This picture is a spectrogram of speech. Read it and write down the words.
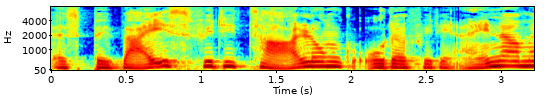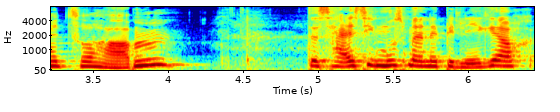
als Beweis für die Zahlung oder für die Einnahme zu haben. Das heißt, ich muss meine Belege auch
